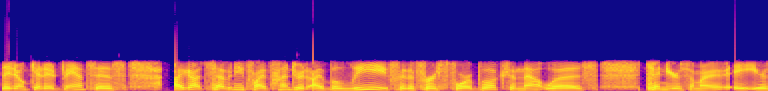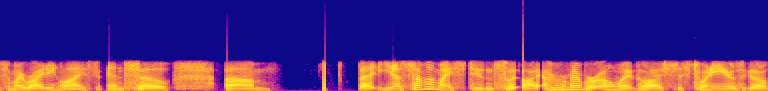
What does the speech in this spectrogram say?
they don't get advances. I got 7500 I believe for the first four books and that was 10 years of my 8 years of my writing life. And so um but you know some of my students I, I remember oh my gosh just 20 years ago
